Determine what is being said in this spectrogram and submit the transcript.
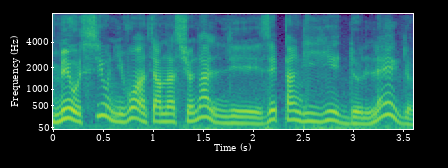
mais aussi au niveau international. Les épingliers de l'Aigle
